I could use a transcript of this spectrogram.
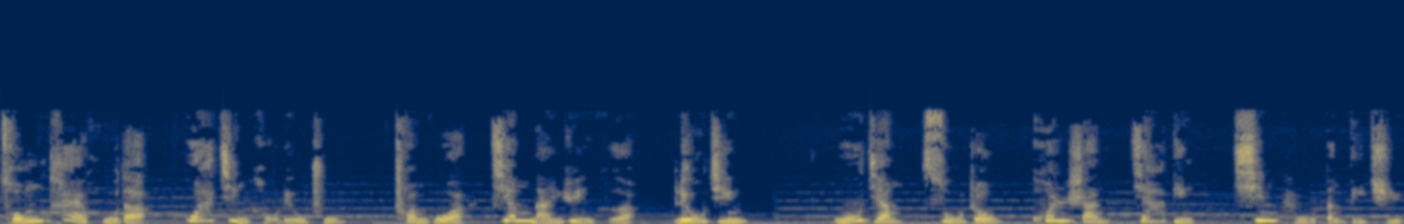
从太湖的瓜泾口流出，穿过江南运河，流经吴江、苏州、昆山、嘉定、青浦等地区，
